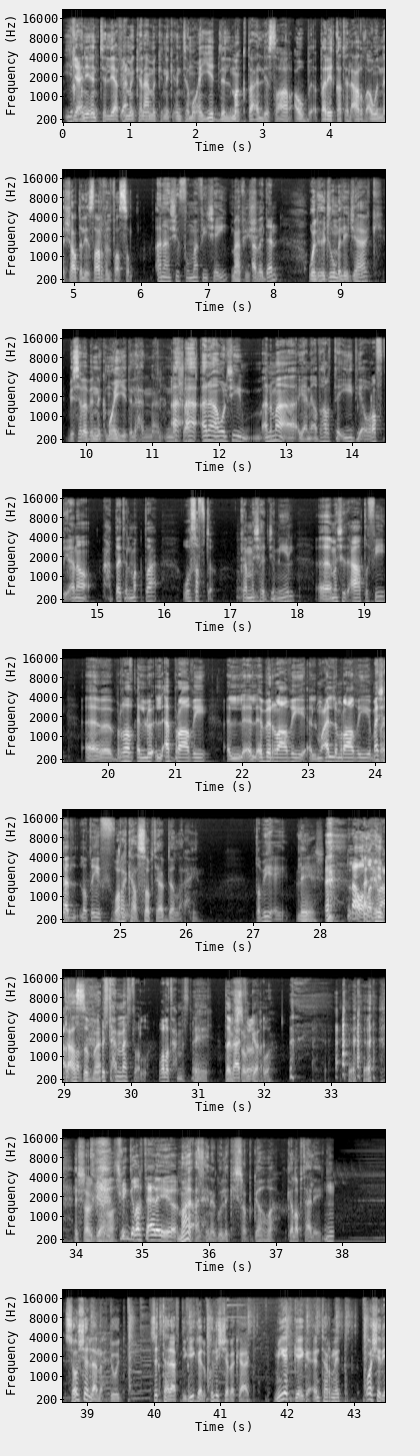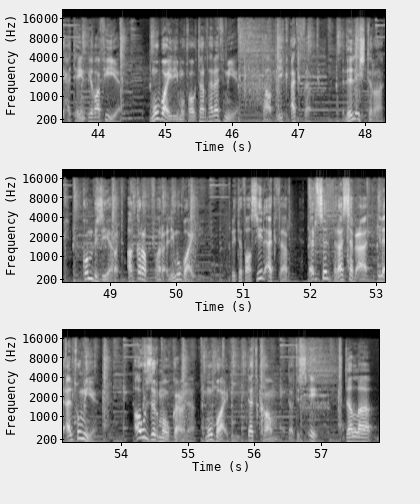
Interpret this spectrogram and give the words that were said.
يعني أنت اللي أفهم يعني- من كلامك إنك أنت مؤيد للمقطع اللي صار أو طريقه العرض أو النشاط اللي صار في الفصل. أنا أشوفه ما في شيء ما في شيء. ابدا. والهجوم اللي جاك بسبب إنك مؤيد لهالنشاط أنا أول شيء أنا ما يعني أظهرت تأييدي أو رفضي أنا حطيت المقطع وصفته كان مشهد جميل آه، مشهد عاطفي آه، الأب راضي الابن راضي المعلم راضي مشهد طيب. لطيف. وراك عصبت يا عبد الله الحين. طبيعي. ليش؟ لا والله الحين تعصب بس تحمست والله. والله تحمست إيه. طيب اشرب قهوة. اشرب قهوة. إيش قلبت علي؟ ما الحين أقول لك اشرب قهوة. قلبت عليك. سوشيال لا محدود. 6000 دقيقة لكل الشبكات. 100 جيجا إنترنت وشريحتين إضافية. موبايلي مفوتر 300 تعطيك أكثر. للاشتراك قم بزيارة أقرب فرع لموبايلي. لتفاصيل أكثر ارسل ثلاث سبعات إلى 1100 أو زر موقعنا موبايلي dot com dot SA عبد الله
